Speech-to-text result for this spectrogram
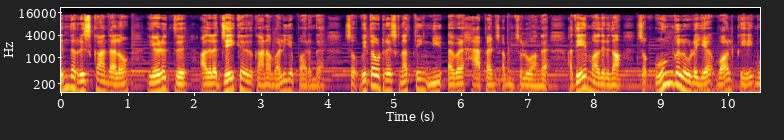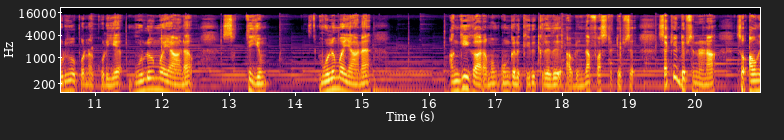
எந்த ரிஸ்க்காக இருந்தாலும் எடுத்து அதில் ஜெயிக்கிறதுக்கான வழியை பாருங்கள் so without risk nothing new ever happens அப்படின்னு சொல்லுவாங்க. அதே மாதிரி தான். ஸோ உங்களுடைய வாழ்க்கையை முடிவு பண்ணக்கூடிய முழுமையான சக்தியும் முழுமையான அங்கீகாரமும் உங்களுக்கு இருக்கிறது அப்படின்னு தான் ஃபஸ்ட் டிப்ஸு செகண்ட் டிப்ஸ் என்னென்னா ஸோ அவங்க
